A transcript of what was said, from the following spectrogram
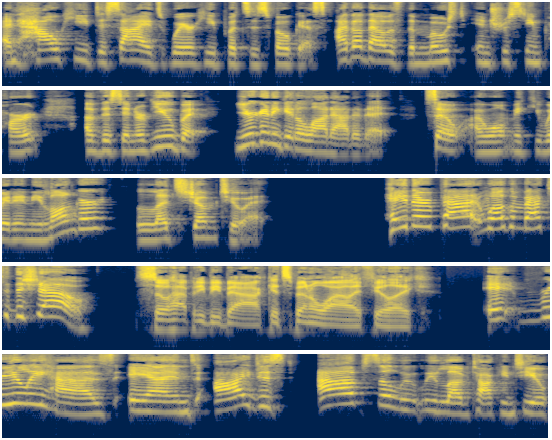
and how he decides where he puts his focus. I thought that was the most interesting part of this interview, but you're going to get a lot out of it. So I won't make you wait any longer. Let's jump to it. Hey there, Pat. Welcome back to the show. So happy to be back. It's been a while, I feel like. It really has. And I just, absolutely love talking to you.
